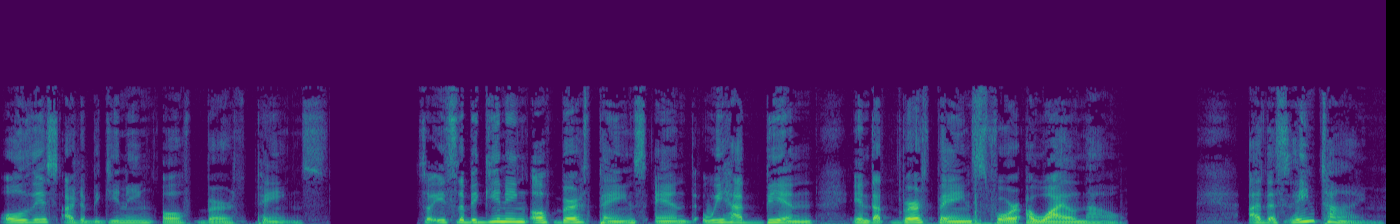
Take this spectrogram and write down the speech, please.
All these are the beginning of birth pains. So it's the beginning of birth pains, and we have been in that birth pains for a while now. At the same time,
